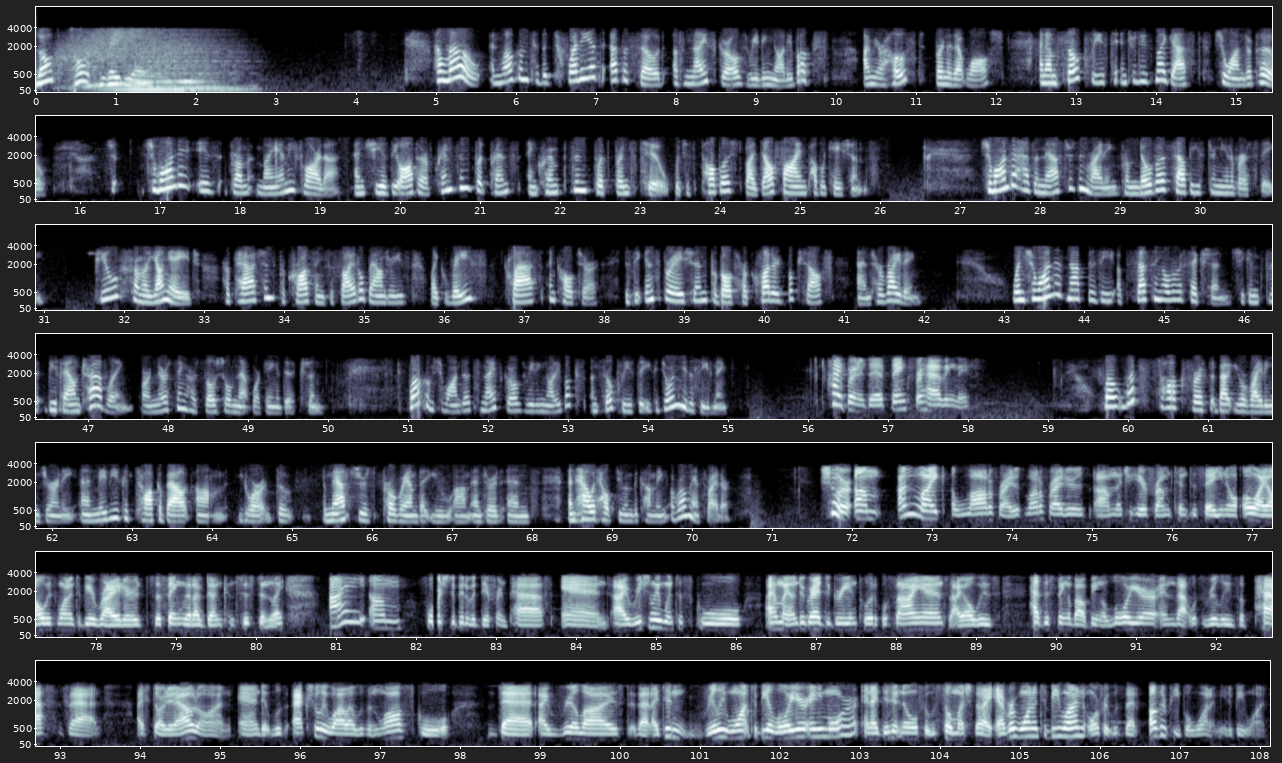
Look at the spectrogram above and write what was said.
Blog Talk Radio. Hello, and welcome to the 20th episode of Nice Girls Reading Naughty Books. I'm your host, Bernadette Walsh, and I'm so pleased to introduce my guest, Shewanda Pugh. Sh- Shewanda is from Miami, Florida, and she is the author of Crimson Footprints and Crimson Footprints 2, which is published by Delphine Publications. Shewanda has a master's in writing from Nova Southeastern University. Fueled from a young age, her passion for crossing societal boundaries like race, class, and culture is the inspiration for both her cluttered bookshelf and her writing. When Shewanda is not busy obsessing over fiction, she can f- be found traveling or nursing her social networking addiction. Welcome, Shewanda, to Nice Girls Reading Naughty Books. I'm so pleased that you could join me this evening. Hi, Bernadette. Thanks for having me. Well, let's talk first about your writing journey, and maybe you could talk about um, your the the master's program that you um, entered and and how it helped you in becoming a romance writer. Sure. Um, unlike a lot of writers, a lot of writers um, that you hear from tend to say, you know, oh, I always wanted to be a writer. It's a thing that I've done consistently. I um, forged a bit of a different path, and I originally went to school. I have my undergrad degree in political science. I always had this thing about being a lawyer, and that was really the path that I started out on. And it was actually while I was in law school that I realized that I didn't really want to be a lawyer anymore, and I didn't know if it was so much that I ever wanted to be one or if it was that other people wanted me to be one.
